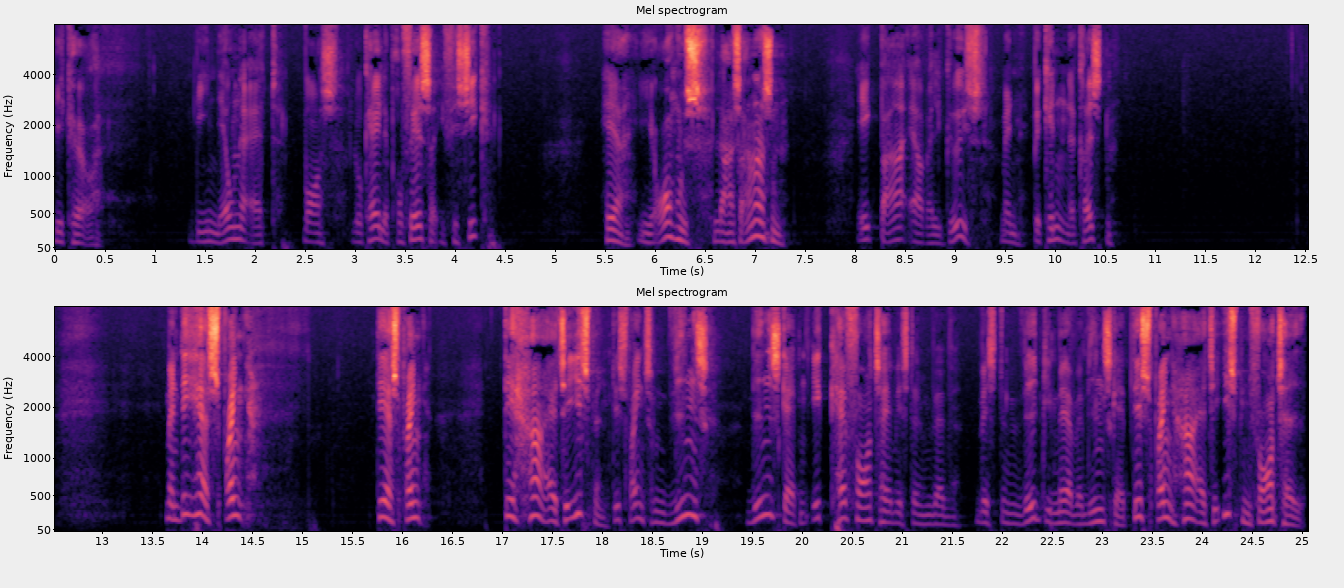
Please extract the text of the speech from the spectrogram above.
Vi kan jo lige nævne, at vores lokale professor i fysik her i Aarhus, Lars Andersen, ikke bare er religiøs, men bekendende kristen. Men det her spring, det her spring, det har ateismen, det spring, som videns, videnskaben ikke kan foretage, hvis den, vil, hvis den vil blive med at være videnskab. Det spring har ateismen foretaget,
